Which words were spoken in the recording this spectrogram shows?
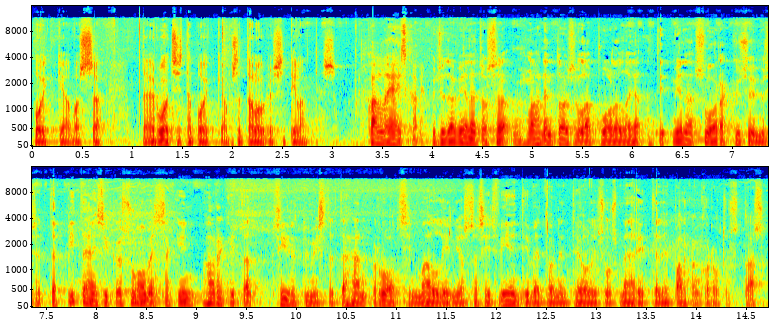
poikkeavassa tai Ruotsista poikkeavassa taloudellisessa tilanteessa. Kalle Heiskanen. Pysytään vielä tuossa Lahden toisella puolella ja vielä suora kysymys, että pitäisikö Suomessakin harkita siirtymistä tähän Ruotsin malliin, jossa siis vientivetoinen teollisuus määrittelee palkankorotustason?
